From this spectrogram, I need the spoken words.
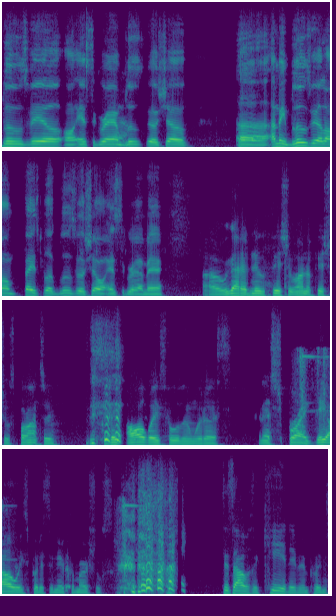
Bluesville on instagram Yeah. bluesville show uh, I mean Bluesville on Facebook, Bluesville Show on Instagram, man. Uh, we got a new official, unofficial sponsor. they always fooling with us, and that's Sprite. They always put us in their commercials. Since I was a kid, they've been putting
